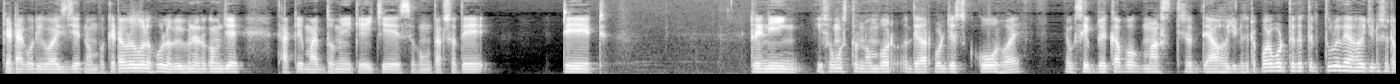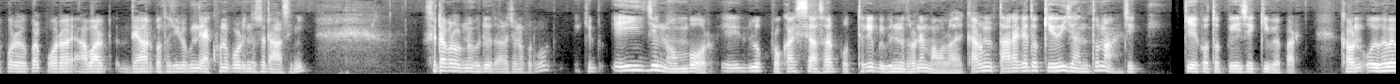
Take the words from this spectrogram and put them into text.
ক্যাটাগরি ওয়াইজ যে নম্বর ক্যাটাগরি বলে ভুল বিভিন্ন রকম যে থাকে মাধ্যমিক এইচএস এবং তার সাথে টেট ট্রেনিং এই সমস্ত নম্বর দেওয়ার পর যে স্কোর হয় এবং সেই ব্রেকআপ অফ মার্কস যেটা দেওয়া হয়েছিল সেটা পরবর্তী ক্ষেত্রে তুলে দেওয়া হয়েছিল, সেটা পরে পর পরে আবার দেওয়ার কথা ছিল কিন্তু এখনও পর্যন্ত সেটা আসেনি। সেটা আবার অন্য ভিডিওতে আলোচনা করব। কিন্তু এই যে নম্বর, এইগুলো প্রকাশ্যে আসার পর থেকে বিভিন্ন ধরনের মামলা হয়। কারণ তার আগে তো কেউই জানতো না যে কে কত পেয়েছে, কী ব্যাপার। কারণ ওইভাবে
